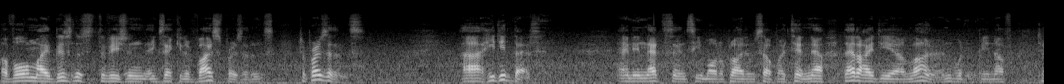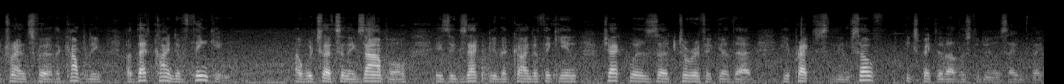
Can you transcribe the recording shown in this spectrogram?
of all my business division executive vice presidents to presidents? Uh, he did that and in that sense he multiplied himself by 10. Now that idea alone wouldn't be enough to transfer the company, but that kind of thinking, of which that's an example, is exactly the kind of thinking, and Jack was uh, terrific at that. He practiced it himself, expected others to do the same thing.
